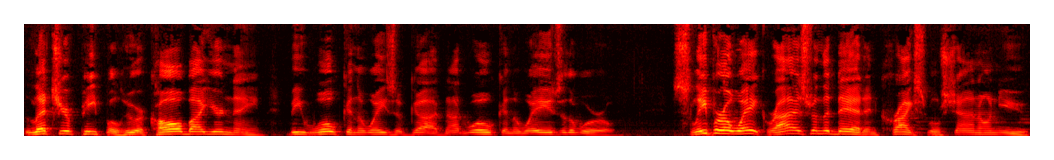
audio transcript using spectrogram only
let your people who are called by your name be woke in the ways of God, not woke in the ways of the world. Sleep or awake, rise from the dead, and Christ will shine on you.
